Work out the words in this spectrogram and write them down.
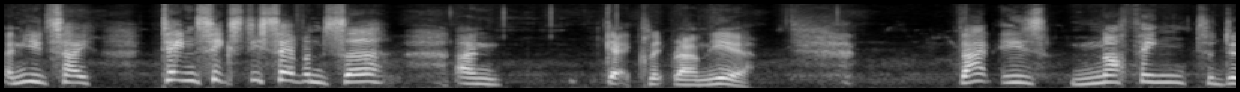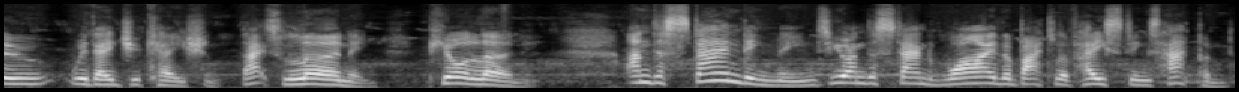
And you'd say, 1067, sir, and get a clip round the ear. That is nothing to do with education. That's learning, pure learning. Understanding means you understand why the Battle of Hastings happened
